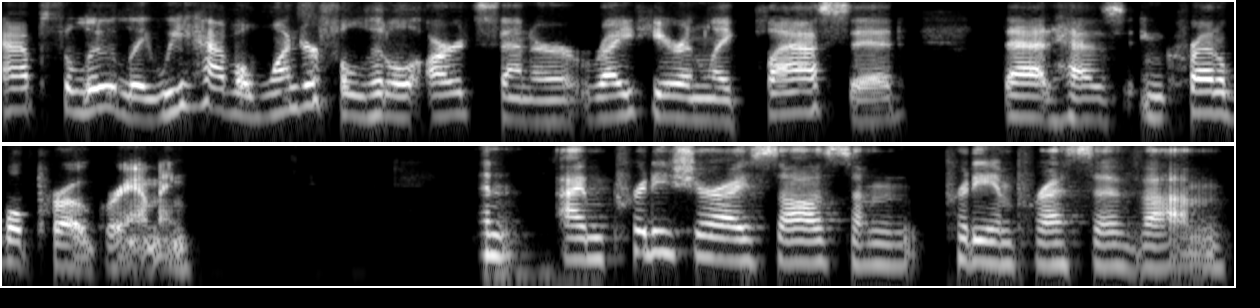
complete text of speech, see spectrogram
absolutely. We have a wonderful little art center right here in Lake Placid that has incredible programming. And I'm pretty sure I saw some pretty impressive um,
